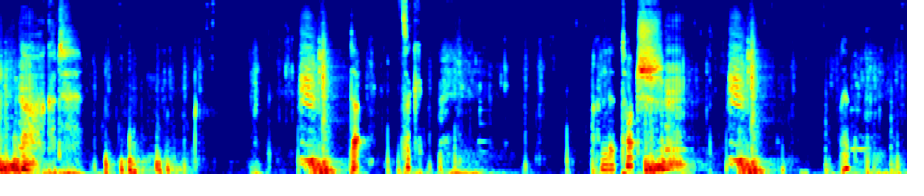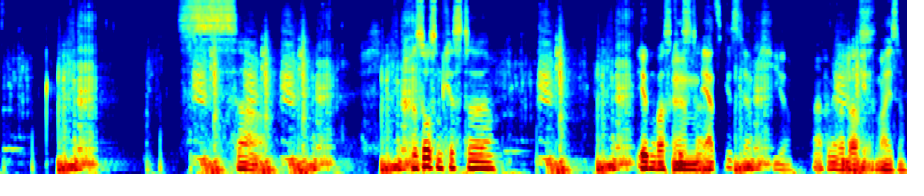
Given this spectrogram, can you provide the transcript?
Oh Gott. Da. Zack. An der Touch. So. Ressourcenkiste. Irgendwas Kiste. Ähm, Erzkiste habe ich hier. ah, von mir war das. Okay, Weise.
